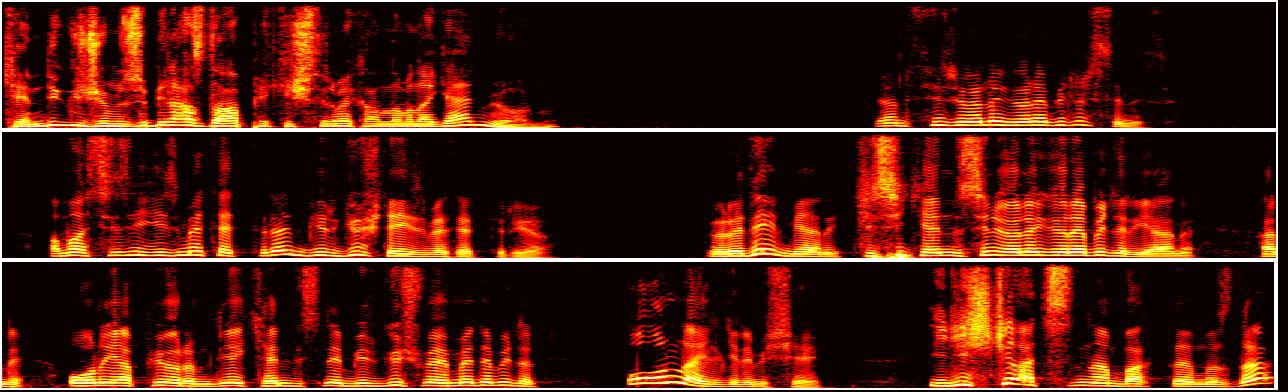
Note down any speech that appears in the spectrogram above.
kendi gücümüzü biraz daha pekiştirmek anlamına gelmiyor mu? Yani siz öyle görebilirsiniz. Ama sizi hizmet ettiren bir güçle hizmet ettiriyor. Öyle değil mi yani? Kişi kendisini öyle görebilir yani. Hani onu yapıyorum diye kendisine bir güç vehmedebilir. O onunla ilgili bir şey. İlişki açısından baktığımızda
